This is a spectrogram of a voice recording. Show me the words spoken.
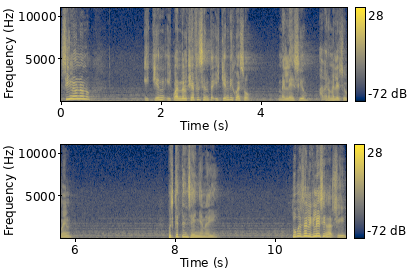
Sí, no, no, no. ¿Y, quién, y cuando el jefe se ¿y quién dijo eso? Melesio. A ver, Melesio, ven. Pues, ¿qué te enseñan ahí? ¿Tú vas a la iglesia? Sí.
